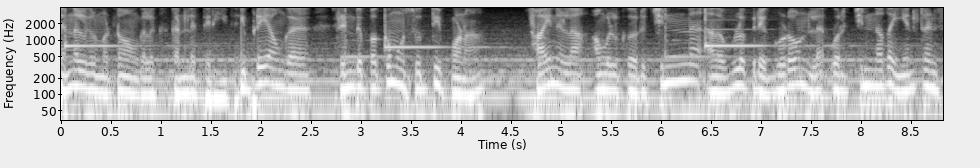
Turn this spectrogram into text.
ஜன்னல்கள் மட்டும் அவங்களுக்கு கண்ணில் தெரியுது. இப்படியே அவங்க ரெண்டு பக்கமும் சுத்தி போனா ஃபைனலாக அவங்களுக்கு ஒரு சின்ன அது அவ்வளோ பெரிய குடோனில் ஒரு சின்னதாக என்ட்ரன்ஸ்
